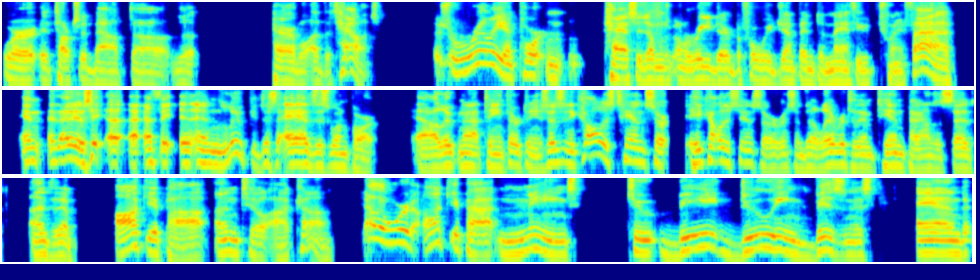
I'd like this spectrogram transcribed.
where it talks about uh, the parable of the talents. There's a really important passage I'm going to read there before we jump into Matthew 25 and that is, uh, uh the, and Luke just adds this one part. Uh, Luke 19, 13, it says, and he called his 10, he called his 10 servants and delivered to them 10 pounds and said unto them, occupy until I come. Now, the word occupy means to be doing business and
